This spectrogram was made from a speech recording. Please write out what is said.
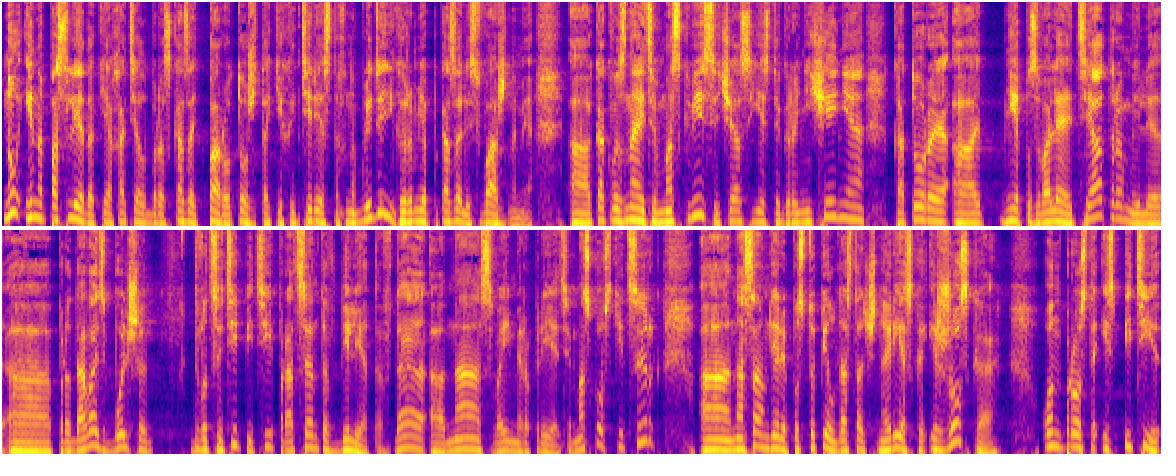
Ну и напоследок я хотел бы рассказать пару тоже таких интересных наблюдений, которые мне показались важными. А, как вы знаете, в Москве сейчас есть ограничения, которые а, не позволяют театрам или а, продавать больше 25% билетов да, на свои мероприятия. Московский цирк на самом деле поступил достаточно резко и жестко. Он просто из пяти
